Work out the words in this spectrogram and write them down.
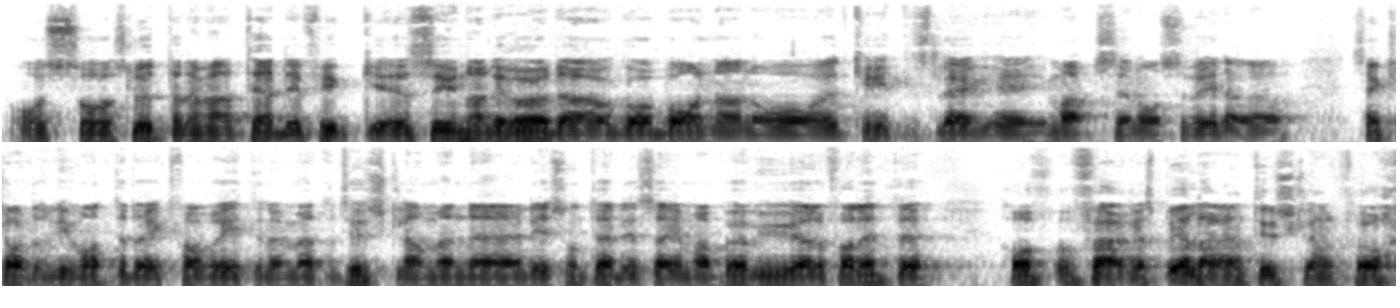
Och så slutade det med att Teddy fick eh, syna det röda och gå av banan och ett kritiskt läge i matchen och så vidare. Sen klart att vi var inte direkt favoriter när vi mötte Tyskland men eh, det är som Teddy säger, man behöver ju i alla fall inte ha färre spelare än Tyskland för att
